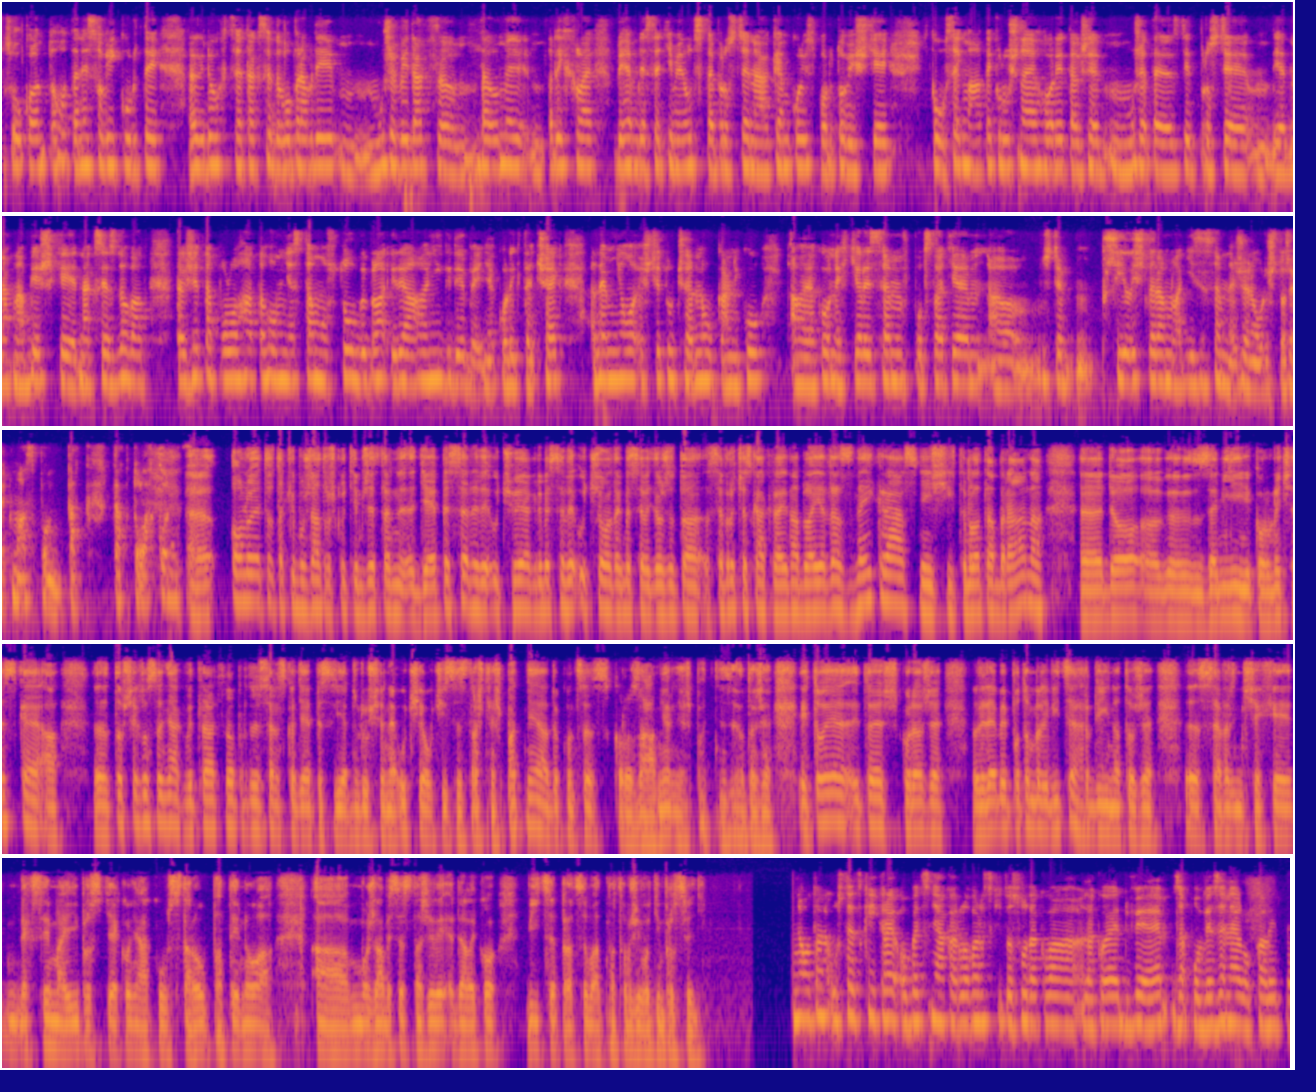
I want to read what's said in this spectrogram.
jsou kolem toho tenisové kurty. Kdo chce, tak se doopravdy může vydat eh, velmi rychle. Během deseti minut jste prostě na jakémkoliv sportovišti. Kousek máte Krušné hory, takže můžete jezdit prostě jednak na běžky, jednak sjezdovat. Takže ta poloha toho města Mostu by byla ideální, kdyby několik teček a nemělo ještě tu černou kaňku a jako nechtěli jsem v podstatě uh, prostě příliš teda mladí se sem neženou, když to řeknu aspoň tak, tak to nechci. Uh, ono je to taky možná trošku tím, že ten dějepis se nevyučuje a kdyby se vyučoval, tak by se věděl, že ta severočeská krajina byla jedna z nejkrásnějších. To byla ta brána eh, do eh, zemí koruny české a eh, to všechno se nějak vytratilo, protože se dneska dějepis jednoduše neučí a učí se strašně špatně a dokonce skoro záměrně špatně. Jo? Takže i to, je, i to je škoda, že lidé by potom byli více hrdí na to, že severní Čechy nechci mají prostě jako nějakou starou patinu a, a možná by se snažili daleko více pracovat na tom životním prostředí. No, ten Ústecký kraj obecně a Karlovarský, to jsou taková, takové dvě zapovězené lokality,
